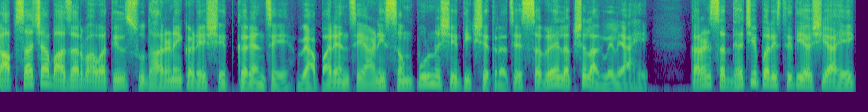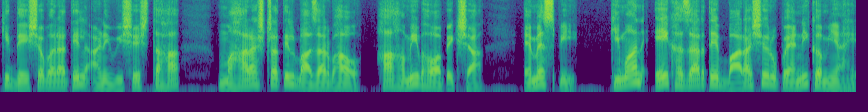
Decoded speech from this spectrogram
कापसाच्या बाजारभावातील सुधारणेकडे शेतकऱ्यांचे व्यापाऱ्यांचे आणि संपूर्ण शेती क्षेत्राचे सगळे लक्ष लागलेले आहे. कारण सध्याची परिस्थिती अशी आहे की देशभरातील आणि विशेषत महाराष्ट्रातील बाजारभाव हा हमीभावापेक्षा एम एस पी किमान एक हजार ते बाराशे रुपयांनी कमी आहे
